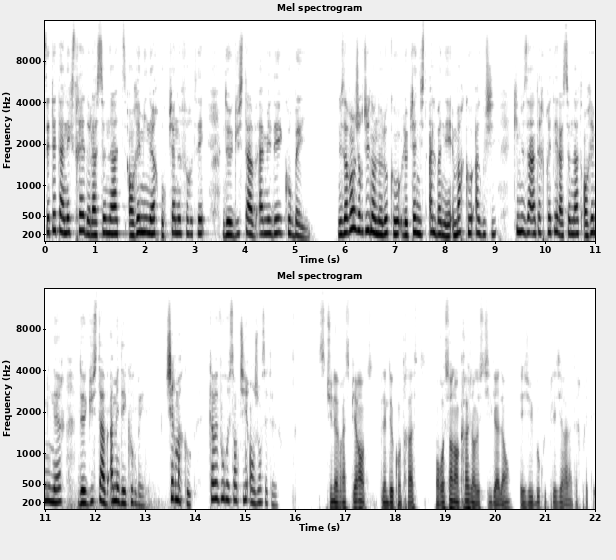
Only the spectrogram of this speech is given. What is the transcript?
C'était un extrait de la sonate en ré mineur pour piano forte de Gustave Amédée Courbet. Nous avons aujourd'hui dans nos locaux le pianiste albanais Marco Agushi qui nous a interprété la sonate en ré mineur de Gustave Amédée Courbet. Cher Marco, qu'avez-vous ressenti en jouant cette œuvre? C'est une œuvre inspirante, pleine de contrastes. On ressent l'ancrage dans le style galant et j'ai eu beaucoup de plaisir à l'interpréter.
